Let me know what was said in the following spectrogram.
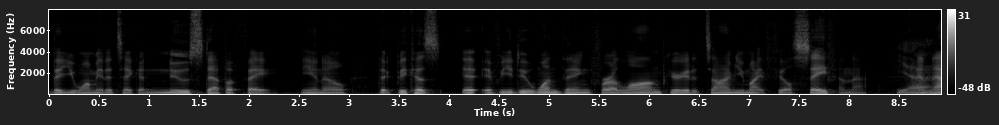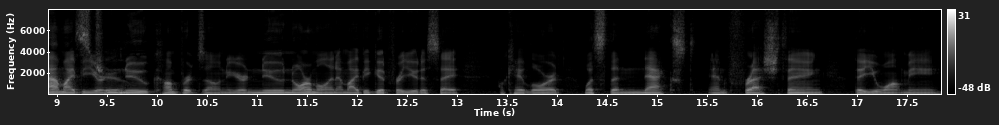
that you want me to take a new step of faith?" You know, that, because i- if you do one thing for a long period of time, you might feel safe in that. Yeah, and that might be your true. new comfort zone, your new normal, and it might be good for you to say, "Okay, Lord, what's the next and fresh thing that you want me,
